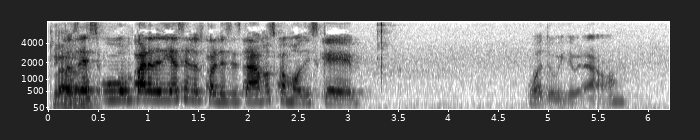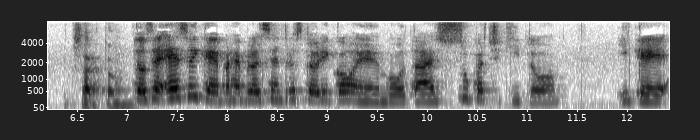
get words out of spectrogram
Claro. Entonces hubo un par de días en los cuales estábamos como disque, what do we do now? Exacto. Entonces eso y que, por ejemplo, el centro histórico en Bogotá es súper chiquito y que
